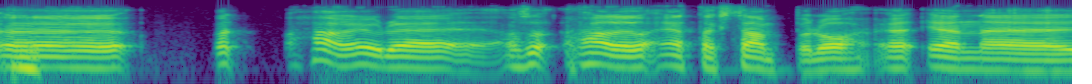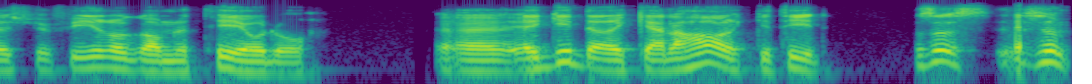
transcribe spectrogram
Uh, men her er jo det altså Her er et eksempel. da, En uh, 24 år gamle Theodor Uh, jeg gidder ikke eller har ikke tid. Altså, liksom,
